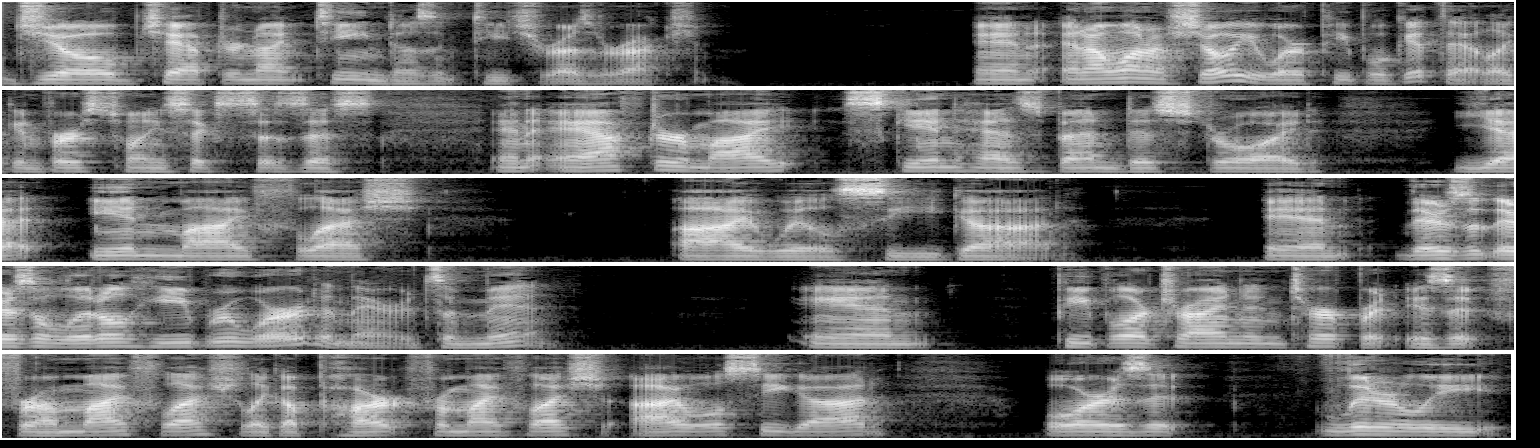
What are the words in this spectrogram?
Job chapter 19 doesn't teach resurrection. And and I want to show you where people get that. Like in verse 26 it says this, and after my skin has been destroyed, yet in my flesh I will see God. And there's a, there's a little Hebrew word in there. It's a min. And people are trying to interpret is it from my flesh, like apart from my flesh I will see God, or is it literally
